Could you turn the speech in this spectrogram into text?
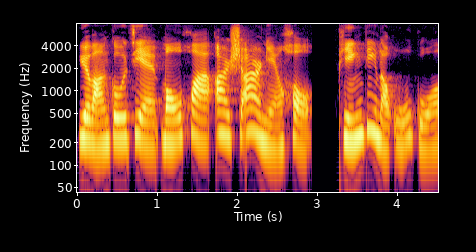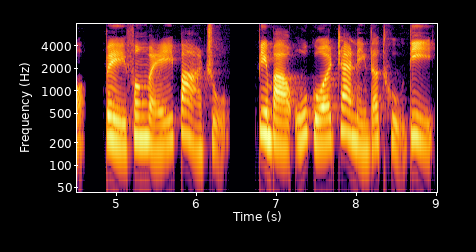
越王勾践谋划二十二年后，平定了吴国，被封为霸主，并把吴国占领的土地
